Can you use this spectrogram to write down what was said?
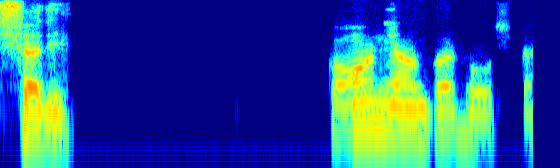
अच्छा जी। कौन यहाँ पर होस्ट है?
